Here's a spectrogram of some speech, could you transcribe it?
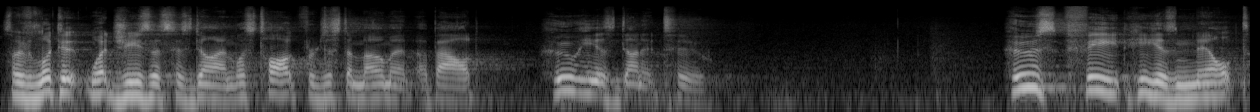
So we've looked at what Jesus has done. Let's talk for just a moment about who he has done it to. Whose feet he has knelt,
